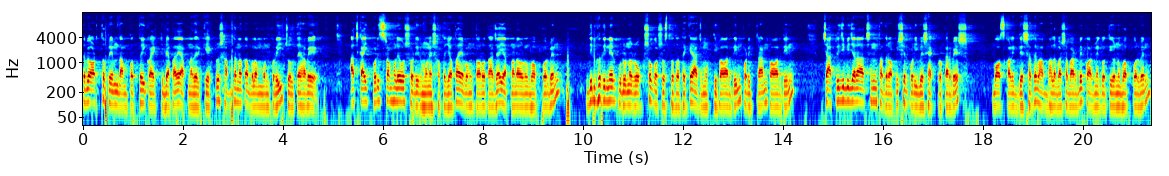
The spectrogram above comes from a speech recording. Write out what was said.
তবে অর্থ প্রেম দাম্পত্যই কয়েকটি ব্যাপারে আপনাদেরকে একটু সাবধানতা অবলম্বন করেই চলতে হবে। আজ কায়িক পরিশ্রম হলেও শরীর মনে সতেজতা এবং তরতাজাই আপনারা অনুভব করবেন। দীর্ঘদিনের পুরনো রোগশোক, অসুস্থতা থেকে আজ মুক্তি পাওয়ার দিন, পরিত্রাণ পাওয়ার দিন। চাকরিজীবী যারা আছেন, তাদের অফিসের পরিবেশ এক প্রকার বেশ। বস কলিকদের সাথে ভাব ভালোবাসা বাড়বে, কর্মে গতি অনুভব করবেন।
